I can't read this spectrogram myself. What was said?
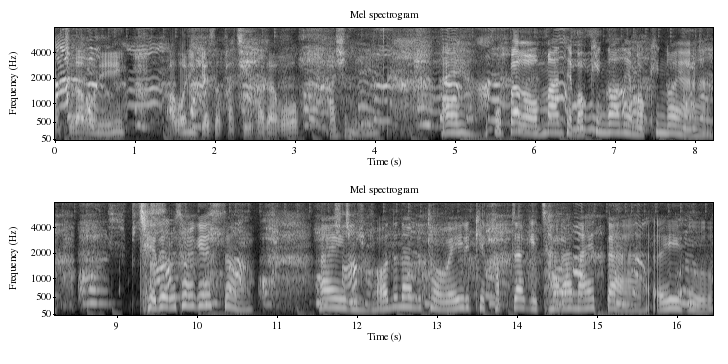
어쩌다 보니 아버님께서 같이 하자고 하시니. 아휴, 오빠가 엄마한테 먹힌 거네 먹힌 거야. 제대로 설계했어. 아이고 어느 날부터 왜 이렇게 갑자기 자라나 했다. 아이고.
